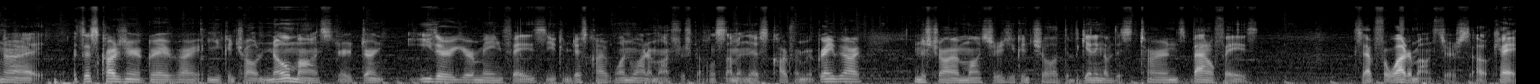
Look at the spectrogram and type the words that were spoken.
Alright, if this card's in your graveyard and you control no monster during either your main phase, you can discard one water monster special summon this card from your graveyard. and destroy monsters you control at the beginning of this turn's battle phase. Except for water monsters. Okay.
